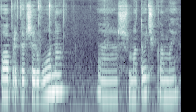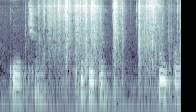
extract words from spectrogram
Паприка червона е, шматочками копчена. Слухайте, супер.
